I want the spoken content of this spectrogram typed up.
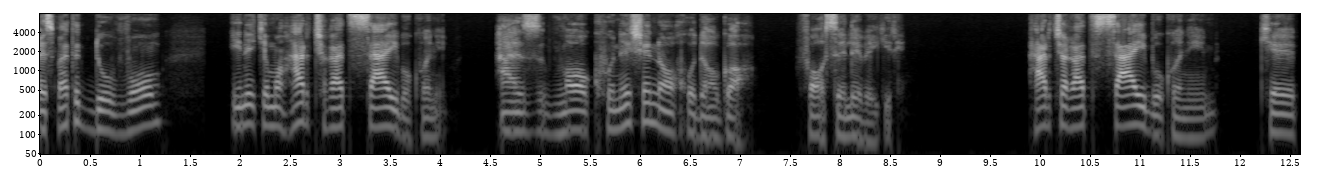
قسمت دوم اینه که ما هر چقدر سعی بکنیم از واکنش ناخودآگاه فاصله بگیریم. هر چقدر سعی بکنیم که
